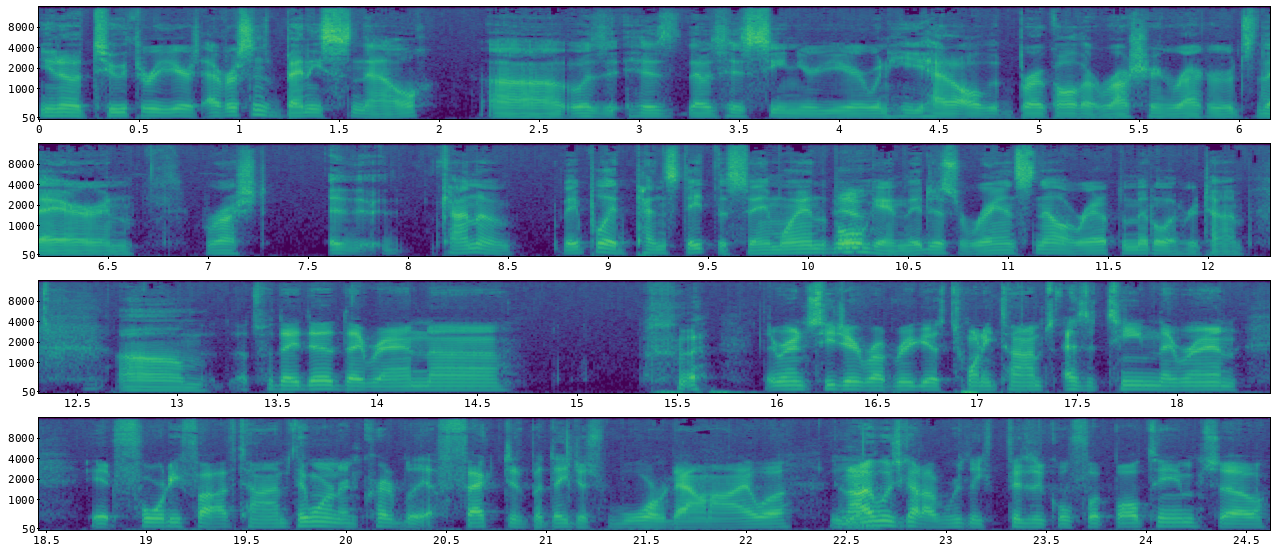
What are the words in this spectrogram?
you know, two three years. Ever since Benny Snell uh, was his that was his senior year when he had all the, broke all the rushing records there and rushed. Uh, kind of they played Penn State the same way in the bowl Yeah. game. They just ran Snell right up the middle every time. Um, That's what they did. They ran. Uh, they ran C.J. Rodriguez 20 times as a team. They ran it 45 times. They weren't incredibly effective, but they just wore down Iowa. And Yeah. Iowa's got a really physical football team, so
